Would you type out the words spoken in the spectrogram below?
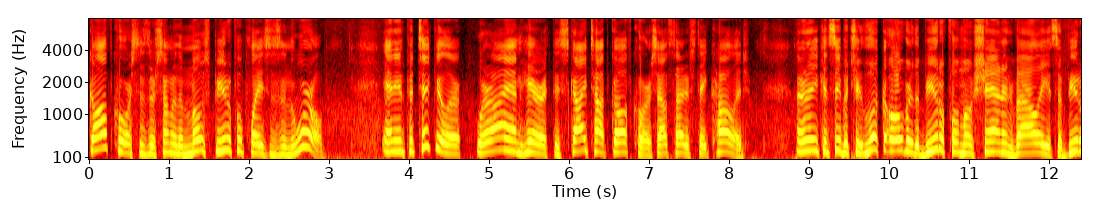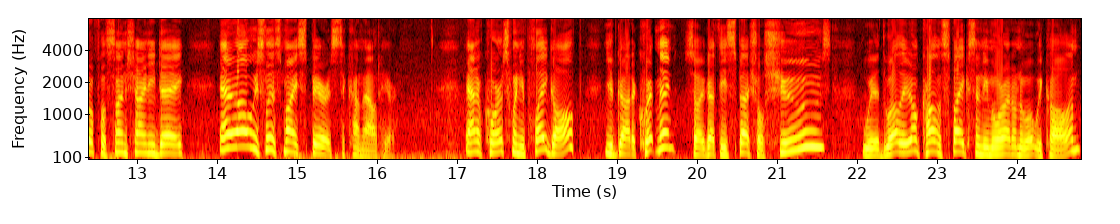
golf courses are some of the most beautiful places in the world. And in particular, where I am here at the Skytop Golf Course outside of State College, I don't know if you can see, but you look over the beautiful Moshannon Valley. It's a beautiful sunshiny day, and it always lifts my spirits to come out here. And of course, when you play golf, you've got equipment. So I got these special shoes with, well, they don't call them spikes anymore. I don't know what we call them.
